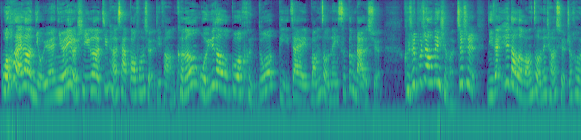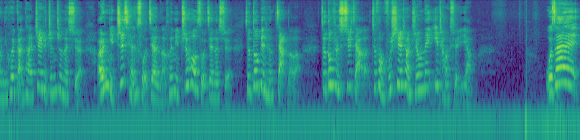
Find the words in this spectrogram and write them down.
我后来到纽约，纽约也是一个经常下暴风雪的地方。可能我遇到过很多比在王走那一次更大的雪，可是不知道为什么，就是你在遇到了王走那场雪之后，你会感叹这是真正的雪，而你之前所见的和你之后所见的雪就都变成假的了，就都是虚假的，就仿佛世界上只有那一场雪一样。我在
